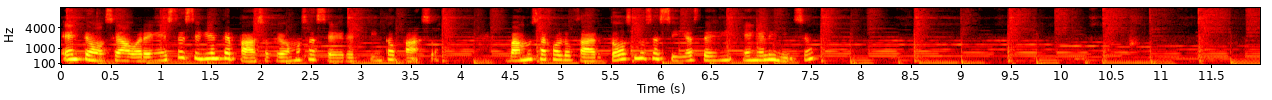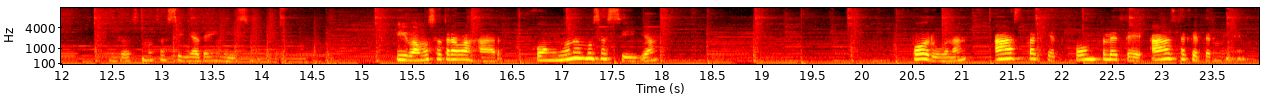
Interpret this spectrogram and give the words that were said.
Entonces, ahora en este siguiente paso que vamos a hacer, el quinto paso, vamos a colocar dos lucecillas en el inicio. Dos mozasillas de inicio. Y vamos a trabajar con una mozasilla por una hasta que complete, hasta que terminemos.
